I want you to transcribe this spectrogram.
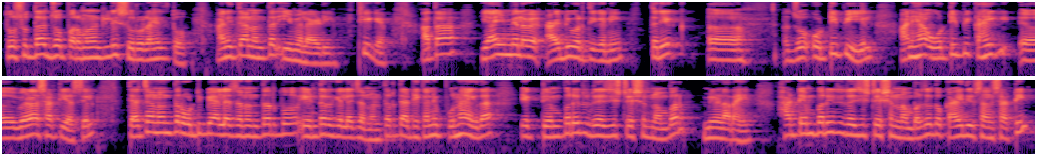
तो सुद्धा जो परमनंटली सुरू राहील तो. आणि त्यानंतर ईमेल आय डी ठीक आहे. आता या ईमेल आय डीवरती का नाही तर एक जो ओ टी पी येईल आणि हा ओ टी पी काही वेळासाठी असेल त्याच्यानंतर ओ टी पी आल्याच्यानंतर तो एंटर केल्याच्यानंतर त्या ठिकाणी पुन्हा एकदा एक टेंपररी रजिस्ट्रेशन नंबर मिळणार आहे. हा टेंपररी रजिस्ट्रेशन नंबर जो तो काही दिवसांसाठी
